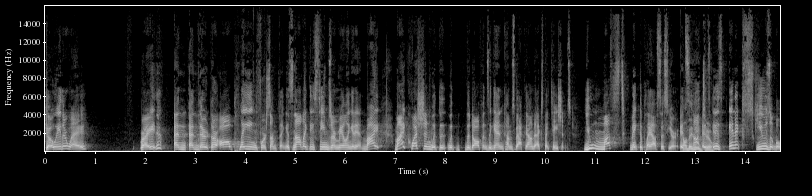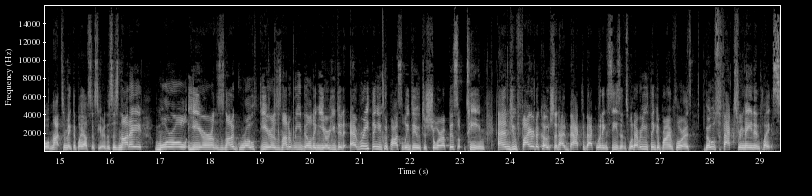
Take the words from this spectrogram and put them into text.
go either way, right? Yeah. And and they're they're all playing for something. It's not like these teams are mailing it in. My my question with the with the Dolphins again comes back down to expectations. You must make the playoffs this year. It's no, they not, need to. It is inexcusable not to make the playoffs this year. This is not a moral year. This is not a growth year. This is not a rebuilding year. You did everything you could possibly do to shore up this team, and you fired a coach that had back-to-back winning seasons. Whatever you think of Brian Flores, those facts remain in place.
